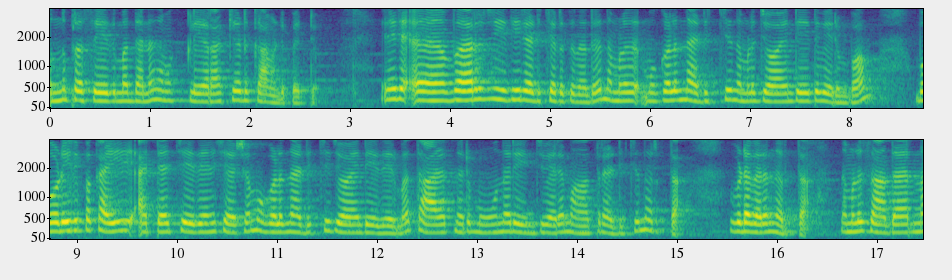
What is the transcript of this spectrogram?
ഒന്ന് പ്രസ് ചെയ്യുമ്പോൾ തന്നെ നമുക്ക് ക്ലിയർ ആക്കി എടുക്കാൻ വേണ്ടി പറ്റും. ഇനി വേറൊരു രീതിയിൽ അടിച്ചെടുക്കുന്നത് നമ്മൾ മുകളിൽ നിന്ന് അടിച്ച് നമ്മൾ ജോയിന്റ് ചെയ്ത് വരുമ്പം ബോഡിയിൽ ഇപ്പോൾ കൈ അറ്റാച്ച് ചെയ്തതിന് ശേഷം മുകളിൽ നിന്ന് അടിച്ച് ജോയിന്റ് ചെയ്ത് വരുമ്പോൾ താഴത്തുനിന്ന് ഒരു മൂന്നര ഇഞ്ച് വരെ മാത്രം അടിച്ച് നിർത്താം. ഇവിടെ വരെ നിർത്താം. നമ്മൾ സാധാരണ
